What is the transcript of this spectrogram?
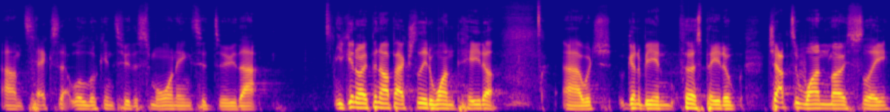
um, texts that we'll look into this morning to do that. You can open up actually to 1 Peter, uh, which we're going to be in 1 Peter chapter 1 mostly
